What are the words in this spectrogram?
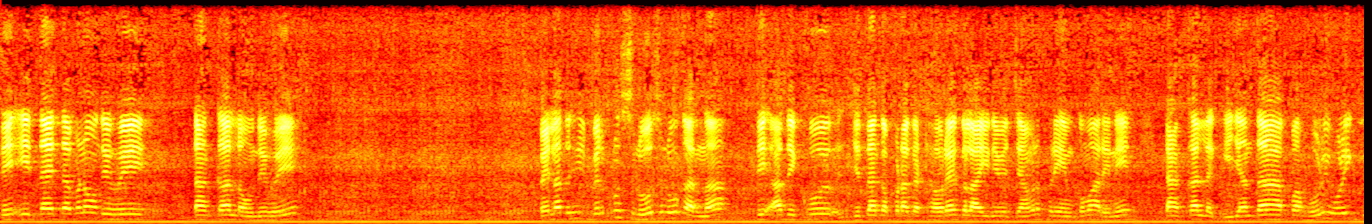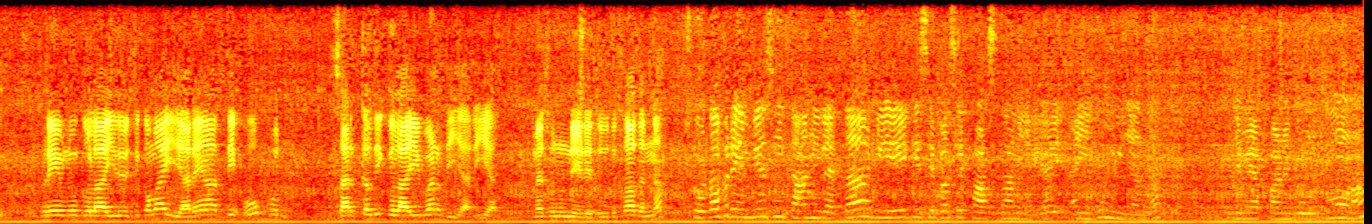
ਤੇ ਇਦਾਂ ਇਦਾਂ ਬਣਾਉਂਦੇ ਹੋਏ, ਟਾਂਕਾ ਲਾਉਂਦੇ ਹੋਏ। ਪਹਿਲਾਂ ਤੁਸੀਂ ਬਿਲਕੁਲ ਸਲੋ ਸਲੋ ਕਰਨਾ। ਤੇ ਆ ਦੇਖੋ ਜਿੱਦਾਂ ਕੱਪੜਾ ਇਕੱਠਾ ਹੋ ਰਿਹਾ ਗਲਾਈ ਦੇ ਵਿੱਚ ਆਵਨ ਫਰੇਮ ਘੁਮਾ ਰਹੇ ਨੇ ਟਾਂਕਾ ਲੱਗੀ ਜਾਂਦਾ ਆਪਾਂ ਹੌਲੀ ਹੌਲੀ ਫਰੇਮ ਨੂੰ ਗਲਾਈ ਦੇ ਵਿੱਚ ਘੁਮਾਈ ਜਾ ਰਹੇ ਆ ਤੇ ਉਹ ਸਰਕਲ ਦੀ ਗਲਾਈ ਬਣਦੀ ਜਾ ਰਹੀ ਆ। ਮੈਂ ਤੁਹਾਨੂੰ ਨੇੜੇ ਤੋਂ ਦਿਖਾ ਦਿੰਨਾ। ਛੋਟਾ ਫਰੇਮ ਵੀ ਅਸੀਂ ਤਾਂ ਹੀ ਲੈਤਾ ਵੀ ਇਹ ਕਿਸੇ ਪਾਸੇ ਫਸਦਾ ਨਹੀਂ ਹੈਗਾ ਇਹ ਐਂ ਘੁੰਮੀ ਜਾਂਦਾ ਜਿਵੇਂ ਆਪਾਂ ਨੇ ਗੋਲ ਘੁਮਾਉਣਾ।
